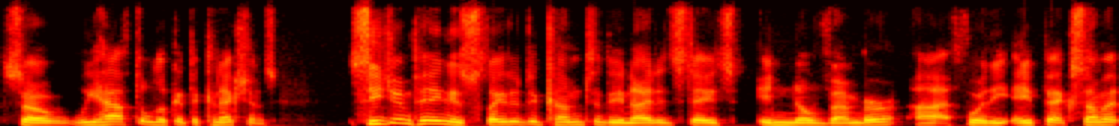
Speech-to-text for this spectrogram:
So, we have to look at the connections. Xi Jinping is slated to come to the United States in November uh, for the APEC summit.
